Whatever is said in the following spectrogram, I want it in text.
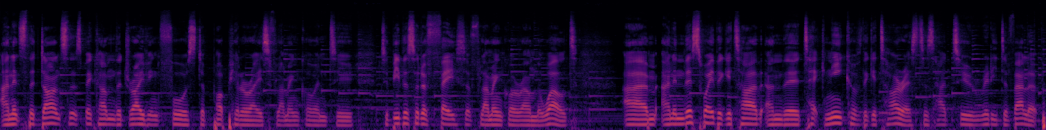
And it's the dance that's become the driving force to popularize flamenco and to, to be the sort of face of flamenco around the world. Um, and in this way, the guitar and the technique of the guitarist has had to really develop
